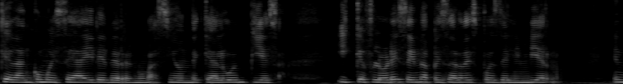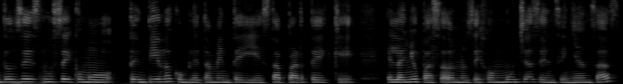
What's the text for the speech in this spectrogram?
que dan como ese aire de renovación, de que algo empieza y que florecen a pesar después del invierno. Entonces, no sé, cómo te entiendo completamente y esta parte de que el año pasado nos dejó muchas enseñanzas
